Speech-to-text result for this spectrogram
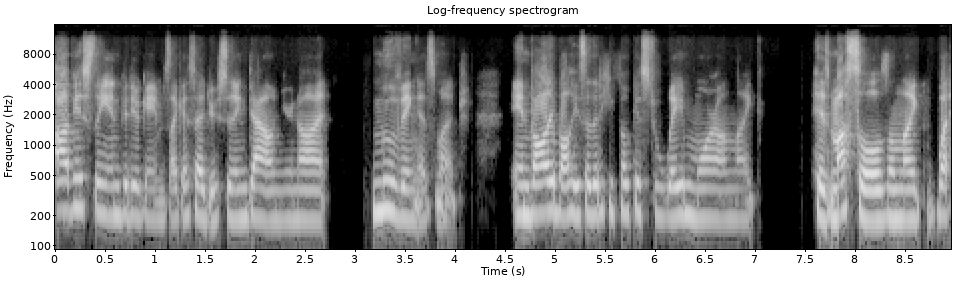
Obviously in video games like i said you're sitting down you're not moving as much. In volleyball he said that he focused way more on like his muscles and like what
